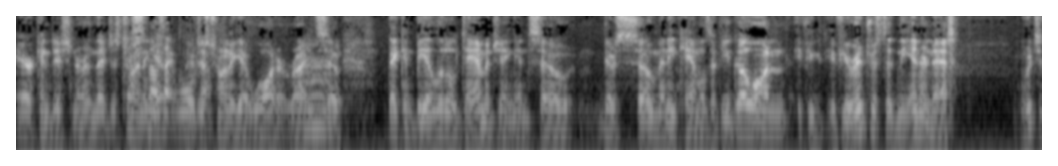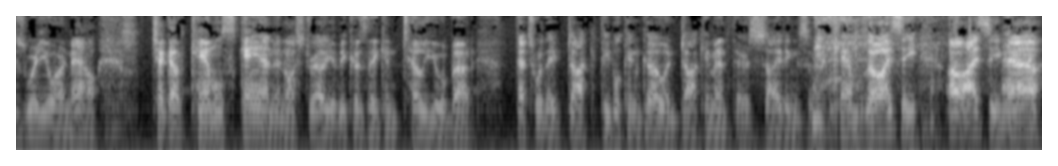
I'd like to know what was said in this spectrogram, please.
air conditioner, and they're just, trying to get like they're. Just trying to get water, right? So they can be a little damaging, and so there's so many camels. If you go on, if you if you're interested in the internet. which is where you are now, check out Camel Scan in Australia because they can tell you about that's where they doc people can go and document their sightings of the camels. oh, I see. Oh, I see. Now,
